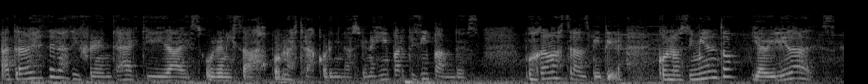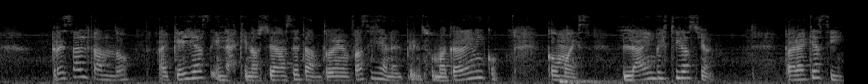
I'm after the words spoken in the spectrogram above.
A través de las diferentes actividades organizadas por nuestras coordinaciones y participantes, buscamos transmitir conocimiento y habilidades, resaltando aquellas en las que no se hace tanto énfasis en el pensum académico, como es la investigación, para que así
